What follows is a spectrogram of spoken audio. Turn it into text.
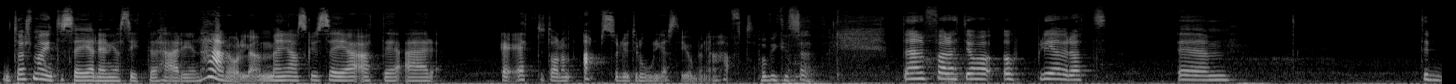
Nu törs man ju inte säga det när jag sitter här i den här rollen, men jag skulle säga att det är ett av de absolut roligaste jobben jag har haft. På vilket sätt? Därför att jag upplever att... ehm, det,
